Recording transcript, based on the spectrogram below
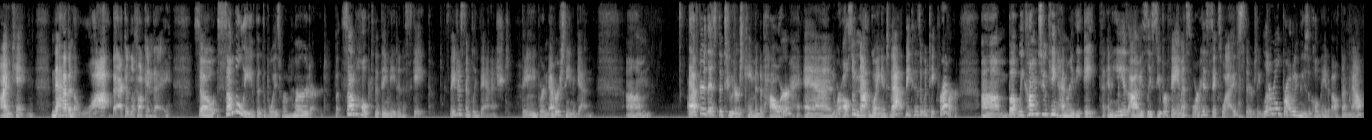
I'm king. And that happened a lot back in the fucking day. So some believe that the boys were murdered, but some hoped that they made an escape. 'cause They just simply vanished. They were never seen again. Um, after this, the Tudors came into power, and we're also not going into that because it would take forever. Um, but we come to King Henry VIII, and he is obviously super famous for his six wives. There's a literal Broadway musical made about them now.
